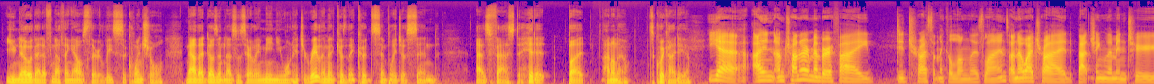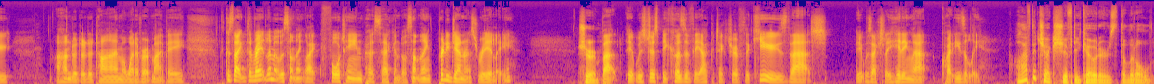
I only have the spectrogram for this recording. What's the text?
you know that if nothing else they're at least sequential now that doesn't necessarily mean you won't hit your rate limit because they could simply just send as fast to hit it but i don't know it's a quick idea Yeah, I, I'm trying to remember if I did try something along those lines. I know I tried batching them into a hundred at a time or whatever it might be, because like the rate limit was something like 14 per second or something pretty generous, really. sure But it was just because of the architecture of the queues that it was actually hitting that quite easily. i'll have to check shifty coders the little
